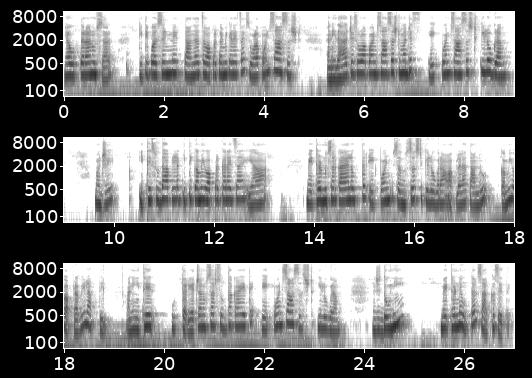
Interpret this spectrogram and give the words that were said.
ह्या उत्तरानुसार किती पर्सेंटने तांदळाचा वापर कमी करायचा आहे? सोळा पॉईंट सहासष्ट. आणि दहाचे सोळा पॉईंट सहासष्ट म्हणजेच एक पॉईंट सहासष्ट किलोग्राम. म्हणजे इथे सुद्धा आपल्याला किती कमी वापर करायचा आहे? या मेथडनुसार काय आलं उत्तर? एक पॉईंट सदुसष्ट किलोग्राम आपल्याला तांदूळ कमी वापरावे लागतील. आणि इथे उत्तर याच्यानुसार सुद्धा काय येते? एक पॉईंट सहासष्ट किलोग्राम. म्हणजे दोन्ही मेथडने उत्तर सारखंच येते.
